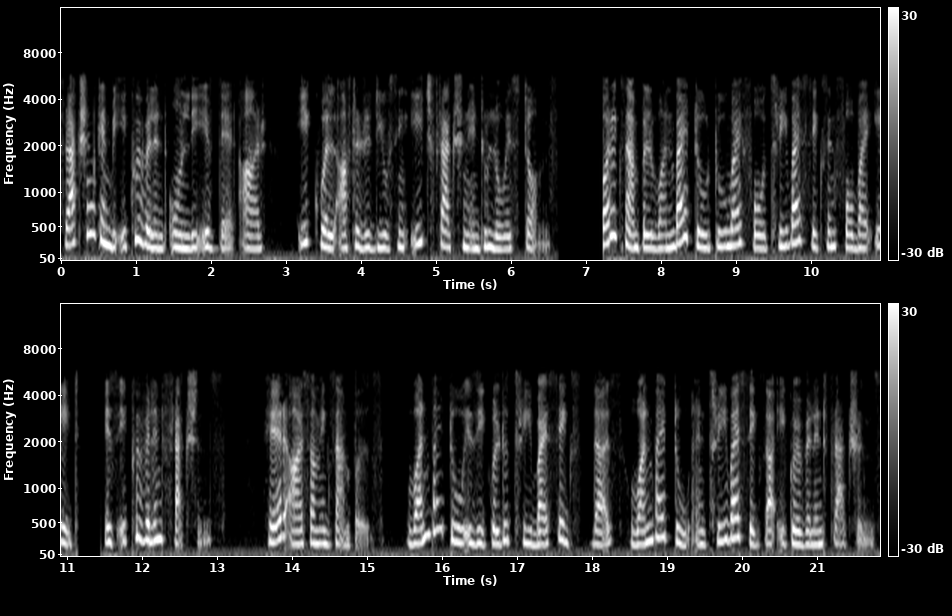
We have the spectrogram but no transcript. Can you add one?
Fraction can be equivalent only if there are equal after reducing each fraction into lowest terms. For example, 1 by 2, 2 by 4, 3 by 6 and 4 by 8 is equivalent fractions. Here are some examples. 1 by 2 is equal to 3 by 6. Thus, 1 by 2 and 3 by 6 are equivalent fractions.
